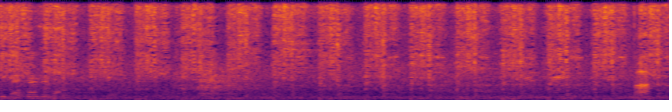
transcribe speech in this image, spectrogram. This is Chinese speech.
一百三十个啊？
